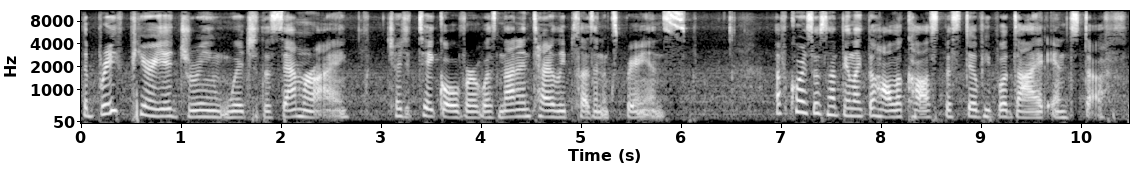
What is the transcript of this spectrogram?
The brief period during which the samurai tried to take over was not an entirely pleasant experience. Of course, it's nothing like the Holocaust, but still people died and stuff.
